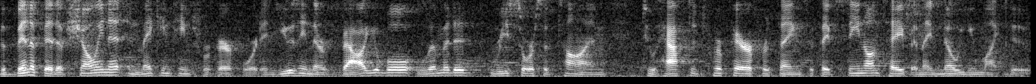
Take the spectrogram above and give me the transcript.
the benefit of showing it and making teams prepare for it, and using their valuable limited resource of time to have to prepare for things that they've seen on tape and they know you might do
